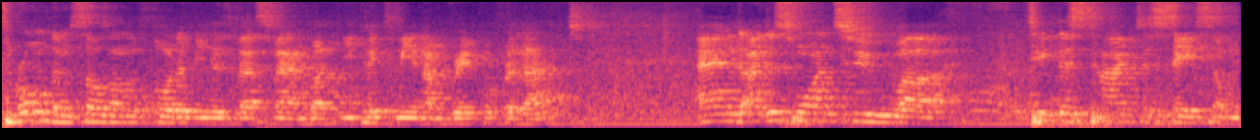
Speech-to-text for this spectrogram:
thrown themselves on the floor to be his best man, but he picked me and I'm grateful for that. And I just want to uh, take this time to say some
